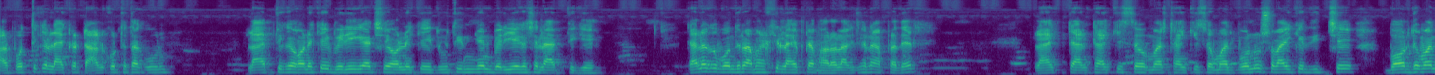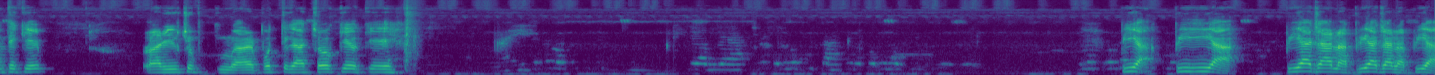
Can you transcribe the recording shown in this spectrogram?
আর প্রত্যেকে লাইভটা টান করতে থাকুন। লাইভ থেকে অনেকেই বেরিয়ে গেছে, অনেকেই দু, তিনজন বেরিয়ে গেছে লাইভ থেকে। কেন গো বন্ধুরা, আমার কি লাইভটা ভালো লাগছে না আপনাদের? লাইক টান thank you so much thank you so much বনু সবাইকে দিচ্ছে বর্ধমান থেকে। আর ইউটিউব আর প্রত্যেকে আছে ওকে ওকে পিয়া পিয়া পিয়া জানা পিয়া জানা, পিয়া।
